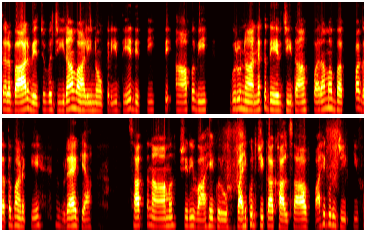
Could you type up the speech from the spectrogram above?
ਦਰਬਾਰ ਵਿੱਚ ਵਜ਼ੀਰਾਂ ਵਾਲੀ ਨੌਕਰੀ ਦੇ ਦਿੱਤੀ ਤੇ ਆਪ ਵੀ ਗੁਰੂ ਨਾਨਕ ਦੇਵ ਜੀ ਦਾ ਪਰਮ ਭ ਭਗਤ ਬਣ ਕੇ ਰਹਿ ਗਿਆ। ਸਤਿਨਾਮ ਸ਼੍ਰੀ ਵਾਹਿਗੁਰੂ ਵਾਹਿਗੁਰੂ ਜੀ ਕਾ ਖਾਲਸਾ, ਵਾਹਿਗੁਰੂ ਜੀ ਕੀ ਫਤਿਹ।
